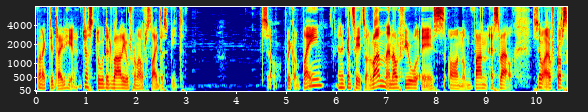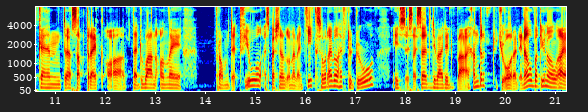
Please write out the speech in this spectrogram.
connect it right here, just to that value from our slider speed. So click on play and you can see it's on 1 and our fuel is on 1 as well. So I of course can't uh, subtract uh, that 1 only from that fuel, especially not on event tick. So what I will have to do is, as I said, divided by 100, which you already know, but you know, I,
